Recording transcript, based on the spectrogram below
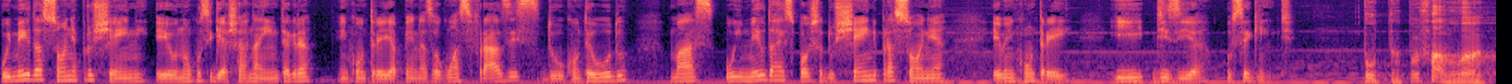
o e-mail da Sônia para o Shane eu não consegui achar na íntegra, encontrei apenas algumas frases do conteúdo, mas o e-mail da resposta do Shane para Sônia eu encontrei e dizia o seguinte: Puta, por favor.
